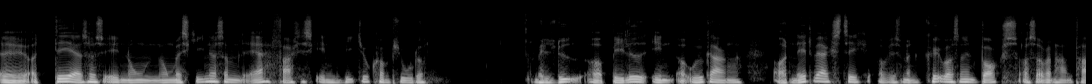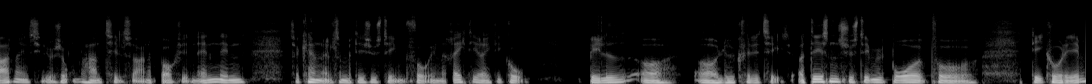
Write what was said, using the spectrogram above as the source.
Øh, og det er altså nogle, nogle maskiner, som er faktisk en videocomputer, med lyd og billede ind- og udgange og et netværkstik, og hvis man køber sådan en boks, og så man har en partnerinstitution, der har en tilsvarende boks i den anden ende, så kan man altså med det system få en rigtig, rigtig god billede- og, og lydkvalitet. Og det er sådan et system, vi bruger på DKDM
